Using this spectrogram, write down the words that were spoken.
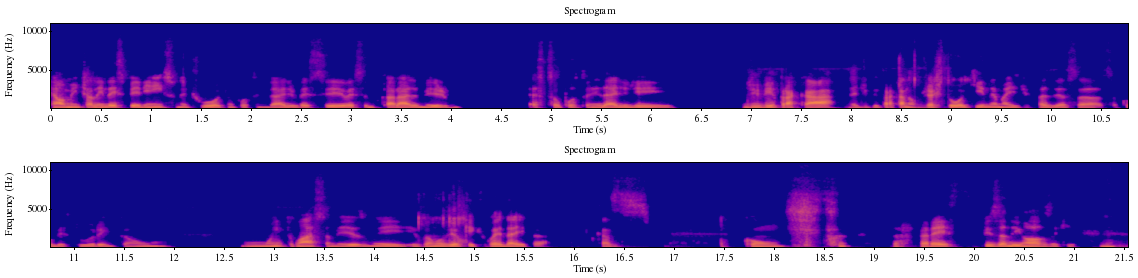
realmente, além da experiência, o network, a oportunidade vai ser, vai ser do caralho mesmo. Essa oportunidade de, de vir para cá, né, de vir para cá não, já estou aqui, né, mas de fazer essa, essa cobertura. Então, muito massa mesmo. E, e vamos ver o que, que vai dar aí, tá? Com. Peraí, pisando em ovos aqui. É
